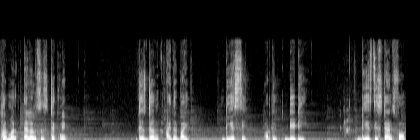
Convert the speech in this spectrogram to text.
thermal analysis technique it is done either by DSC or the DTA. DSC stands for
